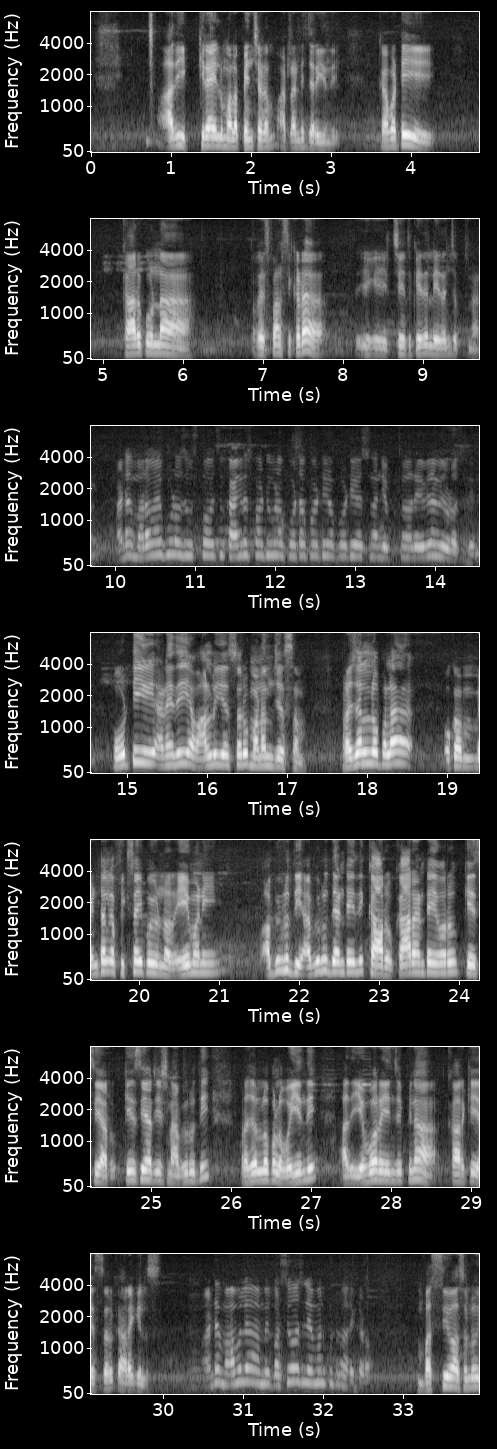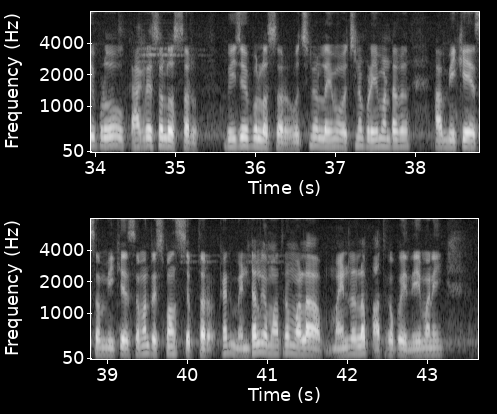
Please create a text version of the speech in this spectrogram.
అది కిరాయిలు మళ్ళీ పెంచడం అట్లాంటివి జరిగింది. కాబట్టి కారుకున్న రెస్పాన్స్ ఇక్కడ చేతికైతే లేదని చెప్తున్నాను. అంటే మరోవైపు కూడా చూసుకోవచ్చు. కాంగ్రెస్ పార్టీ కూడా పోటాపోటీగా పోటీ చేస్తుందని చెప్తున్నారు. ఏ విధంగా చూడవచ్చు పోటీ అనేది వాళ్ళు చేస్తారు మనం చేస్తాం. ప్రజల లోపల ఒక మెంటల్గా ఫిక్స్ అయిపోయి ఉన్నారు. ఏమని? అభివృద్ధి. అభివృద్ధి అంటే ఏంది? కారు. కారు అంటే ఎవరు? కేసీఆర్. కేసీఆర్ చేసిన అభివృద్ధి ప్రజల లోపల పోయింది. అది ఎవరు ఏం చెప్పినా కారుకే చేస్తారు కారే గెలుస్తుంది. అంటే మామూలుగా మీ బస్సు వాసులు ఏమనుకుంటున్నారు ఇక్కడ? బస్సు వాసులు ఇప్పుడు కాంగ్రెస్ వాళ్ళు వస్తారు. బీజేపీ వాళ్ళు వస్తారు. వచ్చిన వాళ్ళు ఏమో వచ్చినప్పుడు ఏమంటారు? "ఆ, మీకే వేస్తాం మీకే వేస్తాం అని రెస్పాన్స్ చెప్తారు. కానీ మెంటల్గా మాత్రం వాళ్ళ మైండ్లలో పాతకపోయింది. ఏమని?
